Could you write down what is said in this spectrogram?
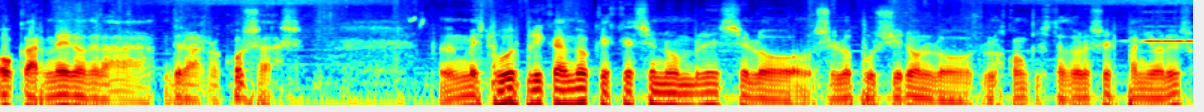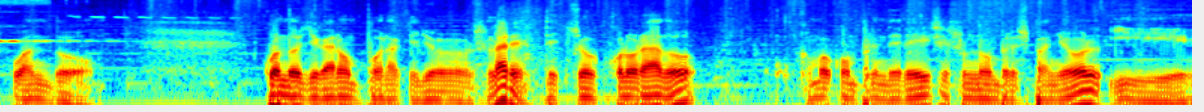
o carnero de, la, de las rocosas me estuvo explicando que, ese nombre se lo pusieron los, conquistadores españoles cuando, cuando llegaron por aquellos lares. De hecho, Colorado, como comprenderéis, es un nombre español y eh,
